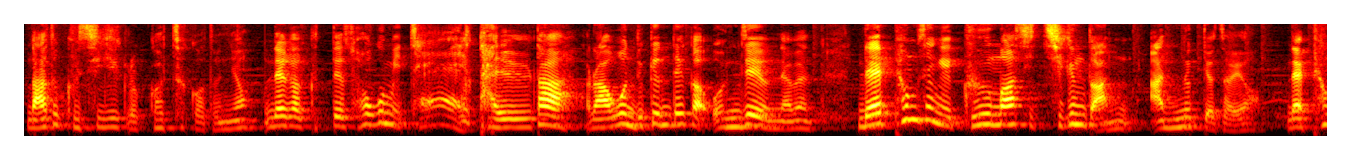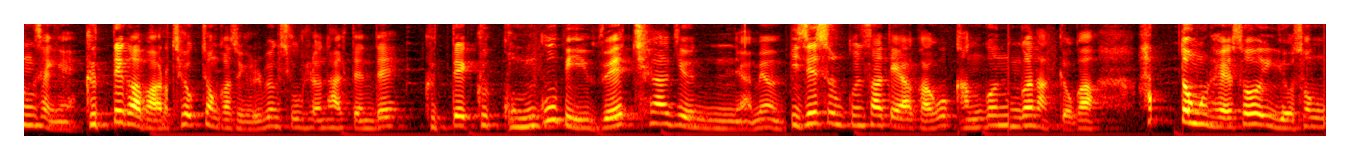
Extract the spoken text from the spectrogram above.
나도 그 시기를 거쳤거든요. 내가 그때 소금이 제일 달다라고 느낀 데가 언제였냐면 내 평생에 그 맛이 지금도 안, 안 느껴져요. 내 평생에. 그때가 바로 체육관 가서 열병식 훈련할 때인데 그때 그 공급이 왜 최악이었냐면 이재순 군사대학하고 강건 군관학교가 합동을 해서 이 여성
